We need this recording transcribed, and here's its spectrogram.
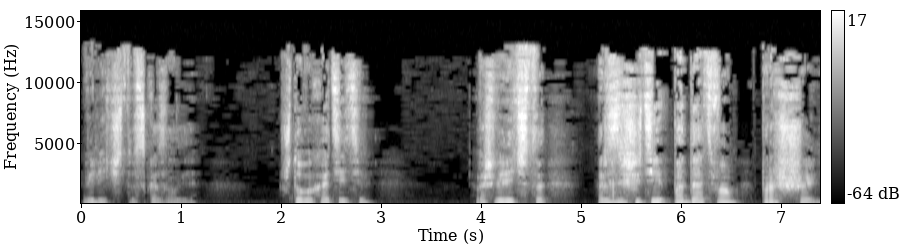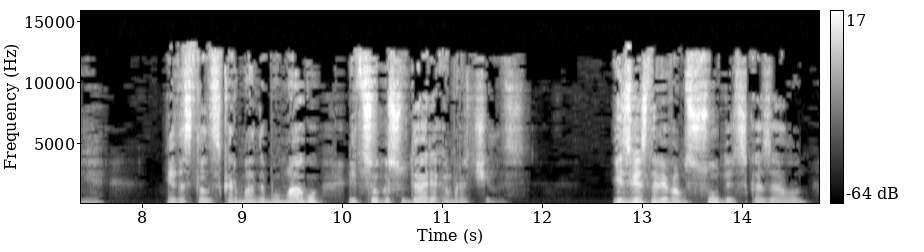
Величество», — сказал я, — «что вы хотите?» «Ваше Величество, разрешите подать вам прошение». Я достал из кармана бумагу, лицо государя омрачилось. «Известно ли вам, сударь, — сказал он, —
